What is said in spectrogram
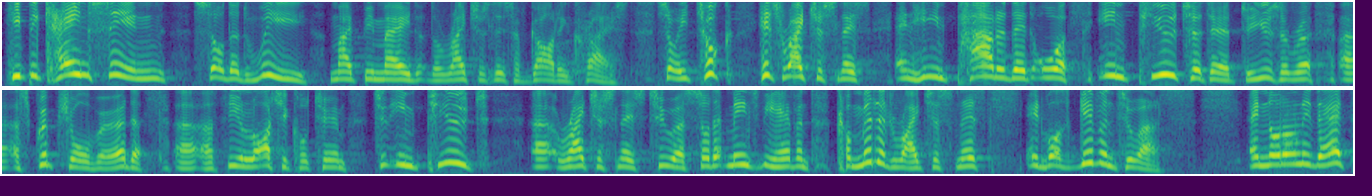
he became sin so that we might be made the righteousness of God in Christ. So he took his righteousness and he imparted it or imputed it, to use a, a scriptural word, a, a, theological term, to impute. Uh, righteousness to us. So that means we haven't committed righteousness, it was given to us. And not only that,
